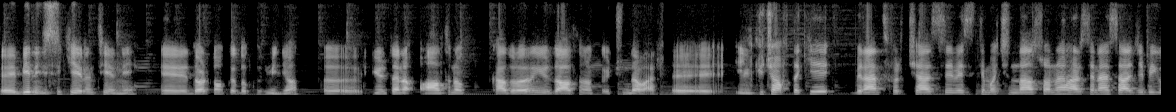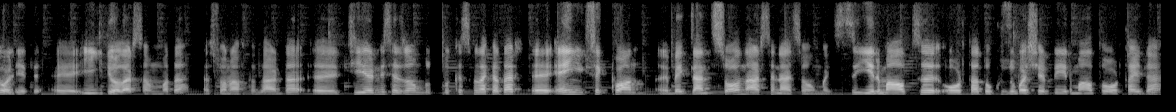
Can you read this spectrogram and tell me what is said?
E, birincisi Kieran Tierney. E, 4.9 milyon. E, %6 kadroların %6.3'ünde var. E, ilk 3 haftaki Brentford, Chelsea ve City maçından sonra Arsenal sadece bir gol yedi. E, iyi gidiyorlar savunmada e, son haftalarda. E, Tierney sezon bu, bu kısmına kadar e, en yüksek puan e, beklentisi olan Arsenal savunmacısı. 26 orta, 9'u başarılı 26 ortayla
